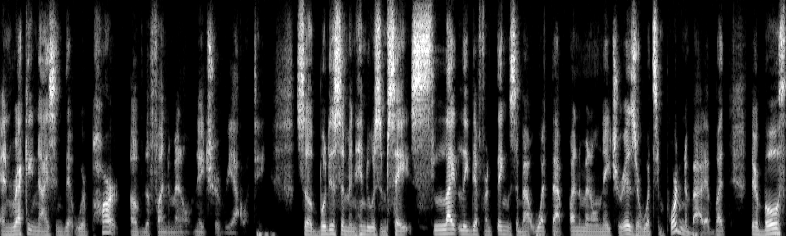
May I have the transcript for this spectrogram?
And recognizing that we're part of the fundamental nature of reality. So buddhism and hinduism say slightly different things about what that fundamental nature is or what's important about it but they're both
